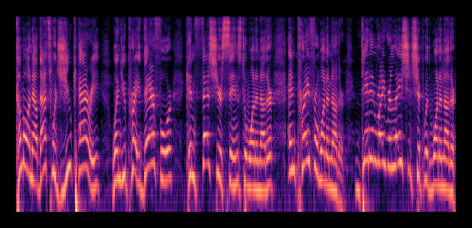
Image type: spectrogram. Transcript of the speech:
Come on now, that's what you carry when you pray. Therefore, confess your sins to one another and pray for one another. Get in right relationship with one another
